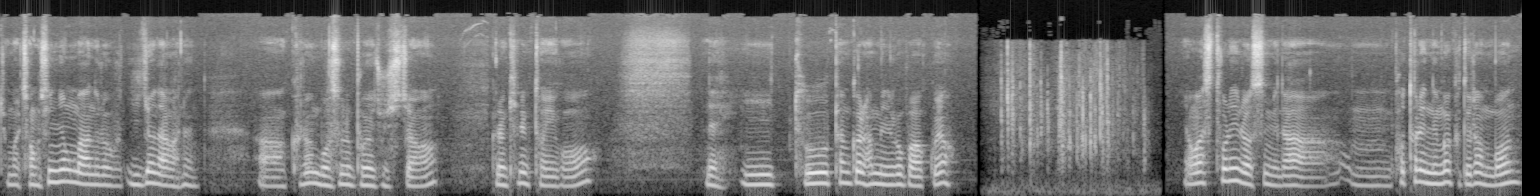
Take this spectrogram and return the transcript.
정말 정신력만으로 이겨나가는 아, 그런 모습을 보여주시죠. 그런 캐릭터이고 네, 이 두 평가를 한번 읽어보았고요. 영화 스토리는 이렇습니다. 음, 포털에 있는 걸 그대로 한번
